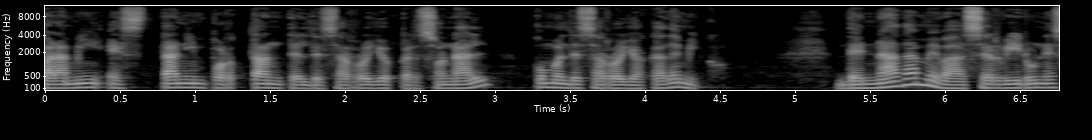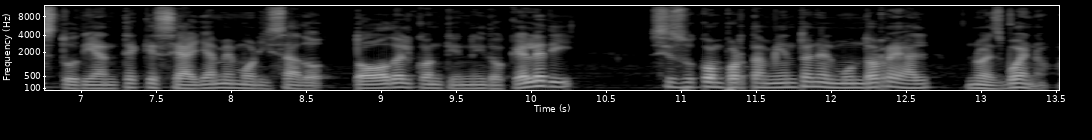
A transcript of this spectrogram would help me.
para mí es tan importante el desarrollo personal como el desarrollo académico. De nada me va a servir un estudiante que se haya memorizado todo el contenido que le di si su comportamiento en el mundo real no es bueno.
